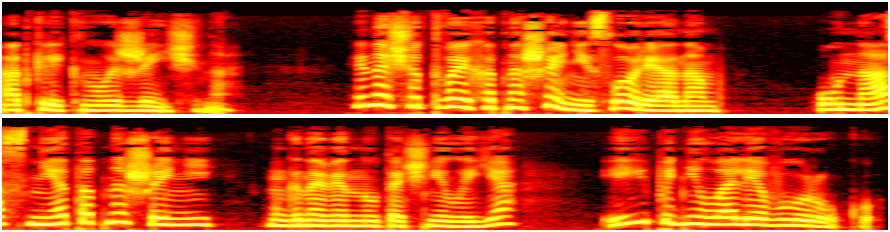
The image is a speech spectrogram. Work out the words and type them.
откликнулась женщина. И насчет твоих отношений с Лорианом. У нас нет отношений, мгновенно уточнила я и подняла левую руку.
